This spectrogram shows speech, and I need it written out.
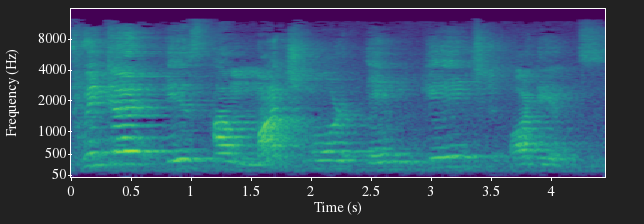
Twitter is a much more engaged audience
